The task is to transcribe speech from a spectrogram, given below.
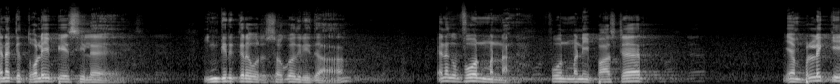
எனக்கு தொலைபேசியில் இங்கே இருக்கிற ஒரு சகோதரி தான் எனக்கு ஃபோன் பண்ணாங்க. ஃபோன் பண்ணி பாஸ்டர் என் பிள்ளைக்கு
